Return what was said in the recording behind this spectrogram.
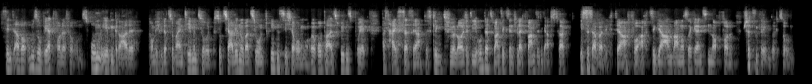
sind aber umso wertvoller für uns, um eben gerade komme ich wieder zu meinen Themen zurück. Soziale Innovation, Friedenssicherung, Europa als Friedensprojekt. Was heißt das, ja? Das klingt für Leute, die unter 20 sind, vielleicht wahnsinnig abstrakt. Ist es aber nicht, ja? Vor 80 Jahren waren unsere Grenzen noch von Schützengräben durchzogen.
